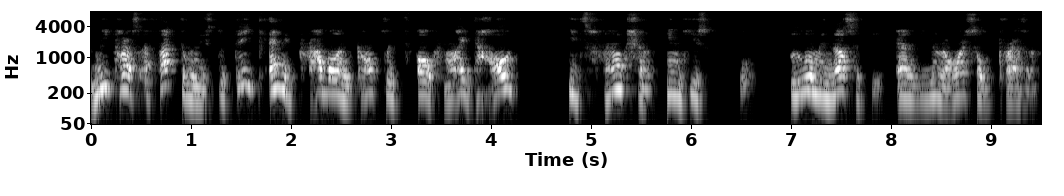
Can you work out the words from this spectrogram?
Mitra's effectiveness to take any trouble and conflict off might hold its function in his luminosity and universal presence.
